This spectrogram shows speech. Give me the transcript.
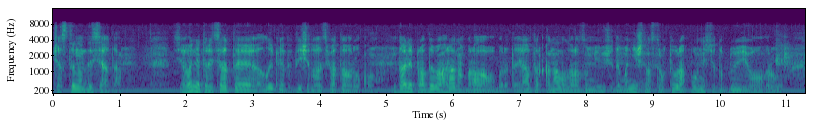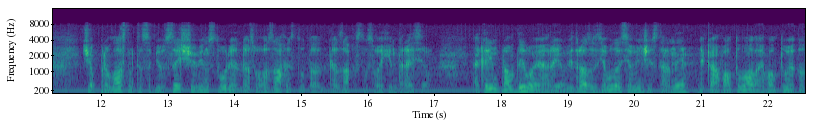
Частина 10. Сьогодні 30 липня 2025 року. Далі правдива гра набирала оберти, і автор каналу зрозумів, що демонічна структура повністю дублює його гру, щоб привласнити собі все, що він створює для свого захисту та для захисту своїх інтересів. А крім правдивої гри, відразу з'явилася в іншій сторони, яка гвалтувала і гвалтує до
